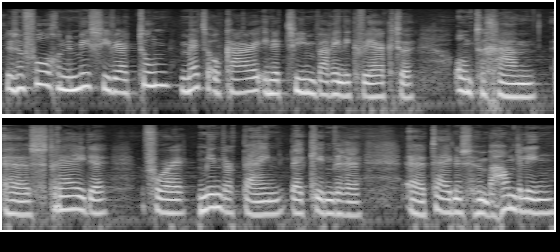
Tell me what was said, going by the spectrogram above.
Dus een volgende missie werd toen met elkaar in het team waarin ik werkte om te gaan uh, strijden voor minder pijn bij kinderen uh, tijdens hun behandeling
